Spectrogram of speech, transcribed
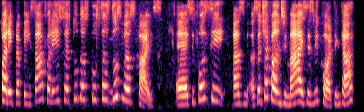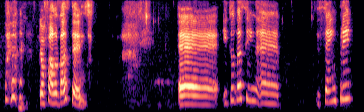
parei para pensar, falei, isso é tudo às custas dos meus pais. É, se fosse. As, se eu estiver falando demais, vocês me cortem, tá? Porque eu falo bastante. É, e tudo assim, é, sempre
